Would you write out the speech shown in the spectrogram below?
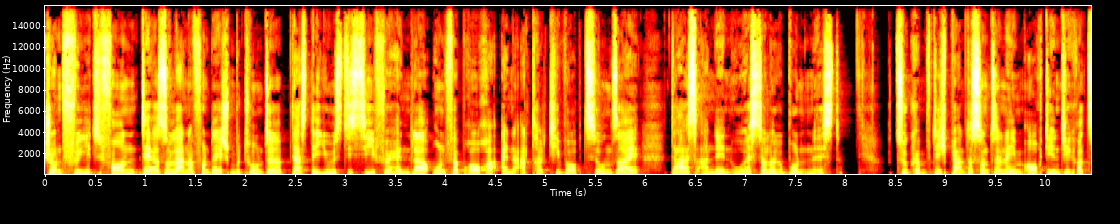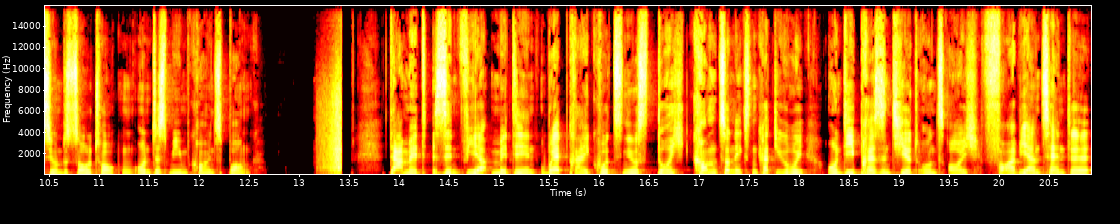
John Fried von der Solana Foundation betonte, dass der USDC für Händler und Verbraucher eine attraktive Option sei, da es an den US-Dollar gebunden ist. Zukünftig plant das Unternehmen auch die Integration des Soul Token und des Meme Coins Bonk. Damit sind wir mit den Web3 Kurznews durch. Kommen zur nächsten Kategorie und die präsentiert uns euch Fabian Zentel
